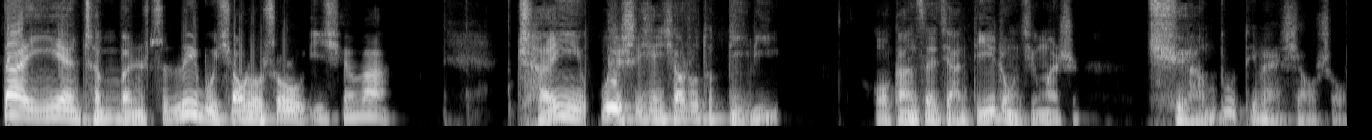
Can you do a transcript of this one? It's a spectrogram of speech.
贷营业成本是内部销售收入一千万乘以未实现销售的比例。我刚才讲第一种情况是全部对外销售了，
